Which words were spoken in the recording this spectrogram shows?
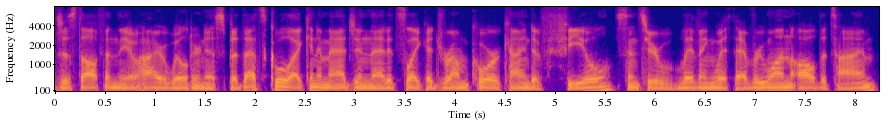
just off in the Ohio wilderness. But that's cool. I can imagine that it's like a drum corps kind of feel since you're living with everyone all the time.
